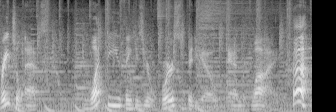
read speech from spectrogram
Rachel asks, what do you think is your worst video and why? Ha!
